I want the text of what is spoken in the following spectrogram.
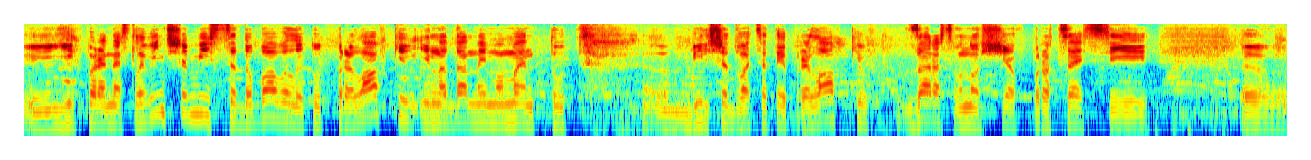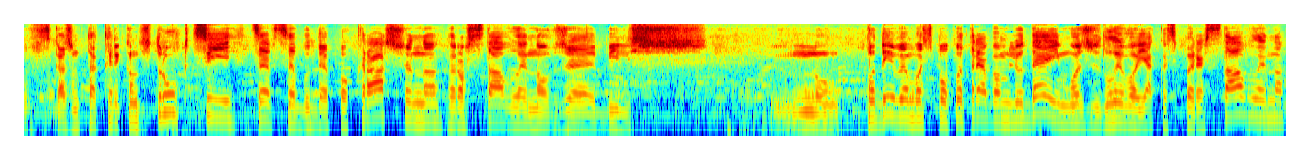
Їх перенесли в інше місце, додали тут прилавків, і на даний момент тут е, більше 20 прилавків. Зараз воно ще в процесі. е, Скажімо так, реконструкції, це все буде покрашено, розставлено вже більш ну, подивимось по потребам людей, можливо, якось переставлено.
